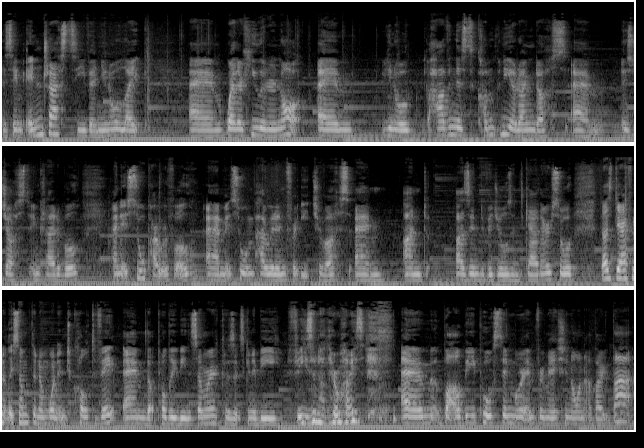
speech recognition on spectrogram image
the same interests even you know like um, whether healing or not. Um, you know, having this company around us um, is just incredible and it's so powerful. Um, it's so empowering for each of us um, and as individuals and together. So that's definitely something I'm wanting to cultivate. Um, that'll probably be in summer because it's going to be freezing otherwise. Um, but I'll be posting more information on about that.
